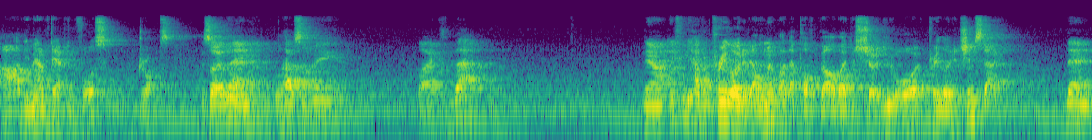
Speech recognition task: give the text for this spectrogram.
uh, the amount of damping force drops. And so then we'll have something like that. Now, if we have a preloaded element, like that poppet valve I just showed you, or preloaded shim stack, then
